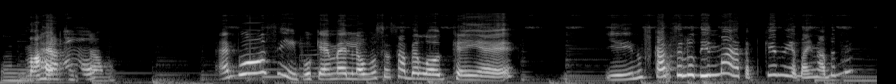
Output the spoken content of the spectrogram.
Hum, Mas é bom. É bom, assim, porque é melhor você saber logo quem é e não ficar se iludindo mais, até porque não ia dar em nada mesmo.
